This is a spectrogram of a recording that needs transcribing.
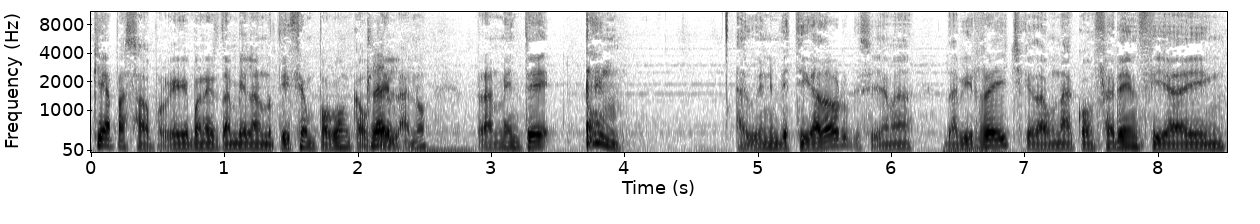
qué ha pasado porque hay que poner también la noticia un poco en cautela Claro. no realmente hay un investigador que se llama David Reich que da una conferencia en,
